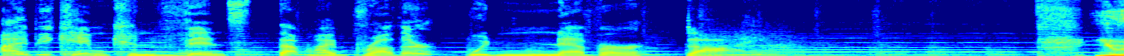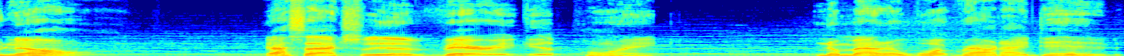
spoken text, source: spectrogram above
I became convinced that my brother would never die. You know, that's actually a very good point. No matter what route I did,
